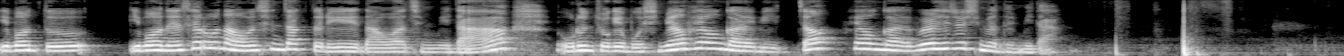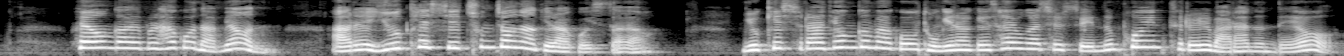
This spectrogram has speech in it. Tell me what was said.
이번 주, 이번에 새로 나온 신작들이 나와집니다. 오른쪽에 보시면 회원가입이 있죠? 회원가입을 해주시면 됩니다. 회원가입을 하고 나면 아래 유캐시 충전하기라고 있어요. 유캐시란 현금하고 동일하게 사용하실 수 있는 포인트를 말하는데요.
